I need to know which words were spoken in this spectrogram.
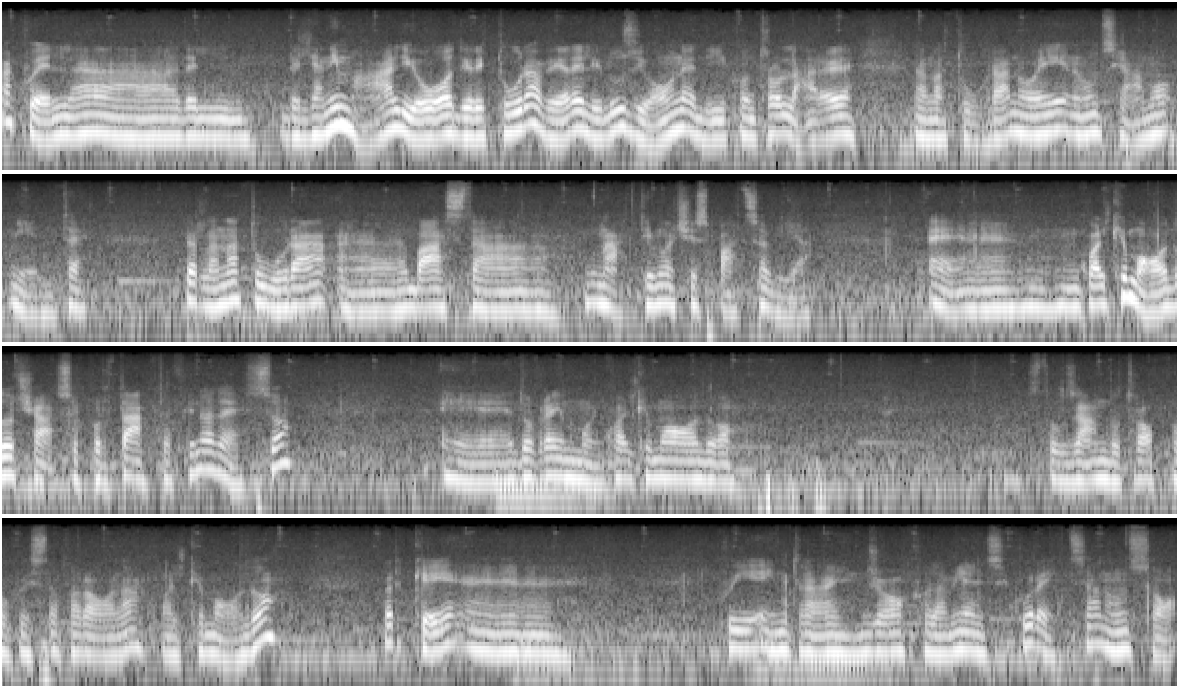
a quella del, degli animali o addirittura avere l'illusione di controllare la natura. Noi non siamo niente. Per la natura eh, basta un attimo e ci spazza via. Eh, in qualche modo ci ha sopportato fino adesso e dovremmo in qualche modo, sto usando troppo questa parola, qualche modo, perché eh, qui entra in gioco la mia insicurezza, non so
